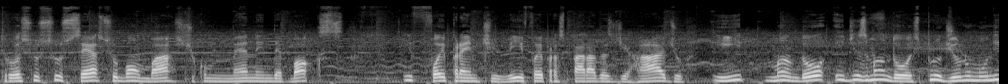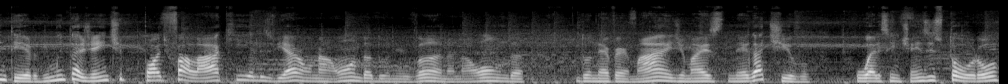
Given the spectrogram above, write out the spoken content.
trouxe o sucesso bombástico Man in the Box e foi para MTV, foi para as paradas de rádio e mandou e desmandou, explodiu no mundo inteiro. E muita gente pode falar que eles vieram na onda do Nirvana, na onda do Nevermind, mas negativo. O Alice in Chains estourou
